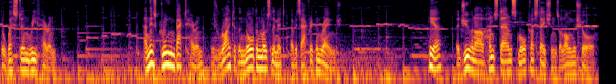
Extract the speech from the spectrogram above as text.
the western reef heron. And this green-backed heron is right at the northernmost limit of its African range. Here, a juvenile hunts down small crustaceans along the shore.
